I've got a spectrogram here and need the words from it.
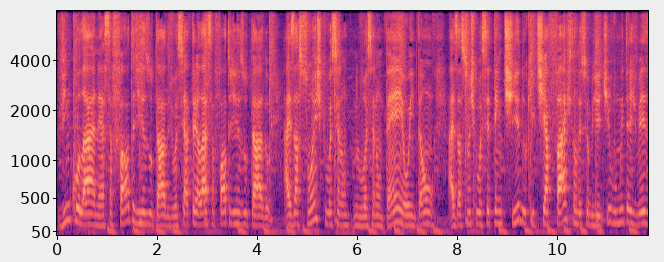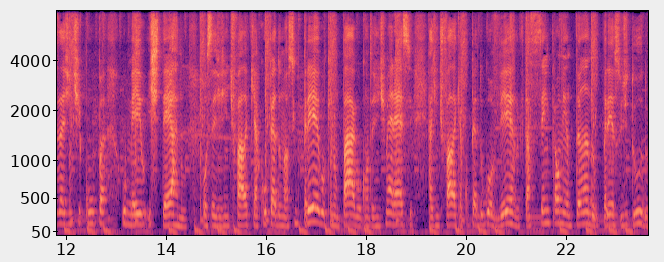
vincular né, essa falta de resultado, de você atrelar essa falta de resultado às ações que você não, você não tem, ou então as ações que você tem tido que te afastam desse objetivo, muitas vezes a gente culpa o meio externo. Ou seja, a gente fala que a culpa é do nosso emprego, que não paga o quanto a gente merece, a gente fala que a culpa é do governo, que está sempre aumentando o preço de tudo,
